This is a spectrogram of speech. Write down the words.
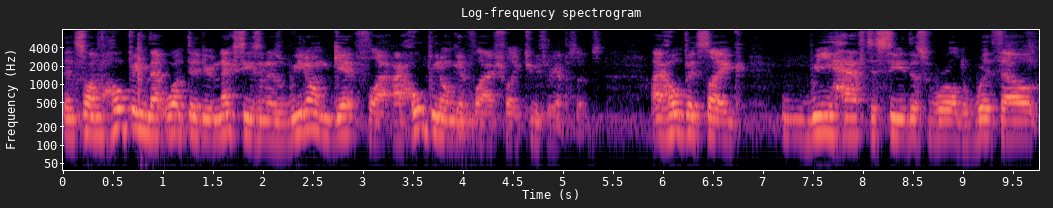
And so I'm hoping that what they do next season is we don't get Flash. I hope we don't get Flash for like two three episodes. I hope it's like we have to see this world without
